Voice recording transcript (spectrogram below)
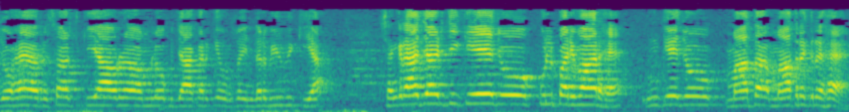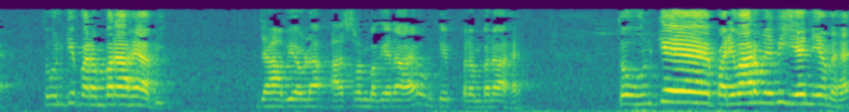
जो है रिसर्च किया और हम लोग जाकर के उनसे इंटरव्यू भी किया। शंकराचार्य जी के जो कुल परिवार है, उनके जो माता मातृग्रह है तो उनकी परंपरा है अभी। जहाँ भी अवड़ा आश्रम वगैरह है, उनकी परंपरा है। तो उनके परिवार में भी ये नियम है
